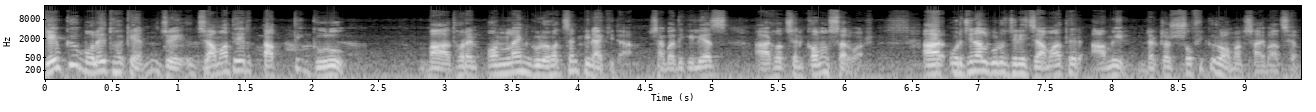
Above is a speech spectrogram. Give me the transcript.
কেউ কেউ বলে থাকেন যে জামাতের তাত্ত্বিক গুরু বা ধরেন অনলাইন গুরু হচ্ছেন পিনাকিদা, সাংবাদিক ইলিয়াস, আর হচ্ছেন কনক সারওয়ার আর অরিজিনাল গুরু যিনি জামাতের আমির ডক্টর শফিকুর রহমান সাহেব আছেন।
